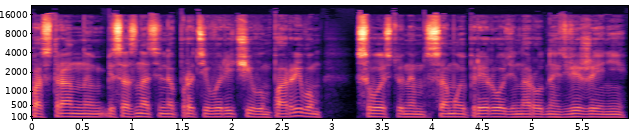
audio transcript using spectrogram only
По странным, бессознательно противоречивым порывам – свойственным самой природе народных движений,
